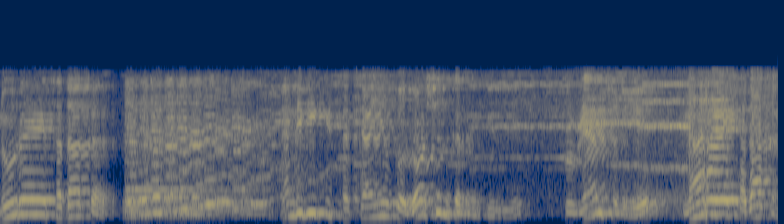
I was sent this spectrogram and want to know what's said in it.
नूरे सदाकर ज़िंदगी की सच्चाइयों को रोशन करने के लिए प्रोग्राम नूरे सदाकर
